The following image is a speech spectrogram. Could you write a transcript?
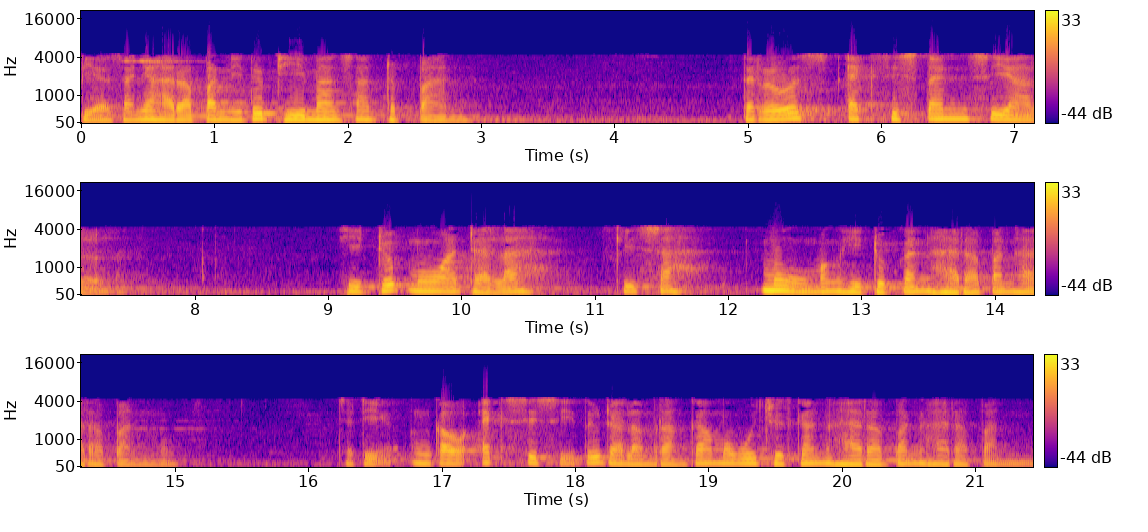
Biasanya harapan itu di masa depan. Terus eksistensial. Hidupmu adalah kisahmu menghidupkan harapan-harapanmu. Jadi engkau eksis itu dalam rangka mewujudkan harapan-harapanmu.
